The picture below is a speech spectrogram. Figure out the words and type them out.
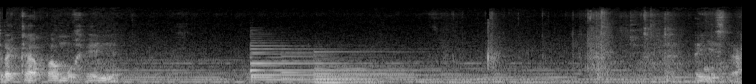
otra capa homogénea. Ahí está.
